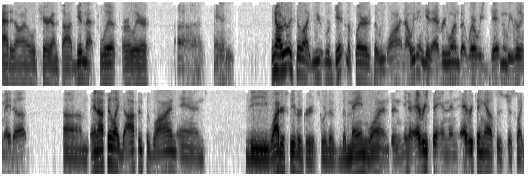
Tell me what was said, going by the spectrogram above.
added on a little cherry on top. Getting that flip earlier, uh, and you know I really feel like we, we're getting the players that we want. Now we didn't get everyone, but where we didn't, we really made up. Um, and I feel like the offensive line and the wide receiver groups were the the main ones, and you know everything, and then everything else is just like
